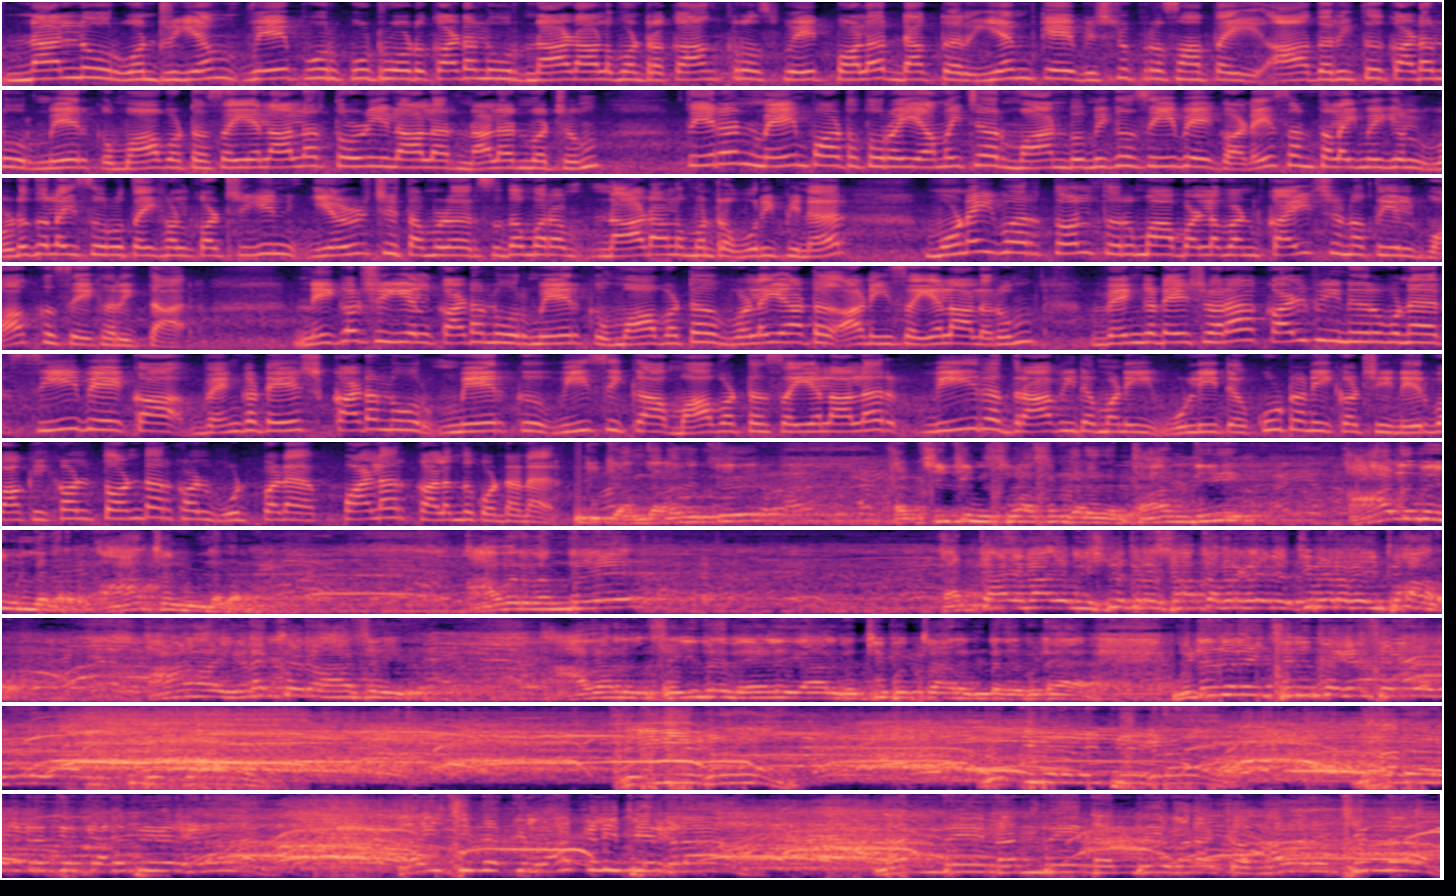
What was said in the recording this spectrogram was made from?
நல்லூர் ஒன்றியம் வேப்பூர் கூற்றோடு கடலூர் நாடாளுமன்ற காங்கிரஸ் வேட்பாளர் டாக்டர் எம். கே. விஷ்ணுபிரசாத்தை ஆதரித்து கடலூர் மேற்கு மாவட்ட செயலாளர் தொழிலாளர் நலன் மற்றும் திறன் மேம்பாட்டுத்துறை அமைச்சர் மாண்புமிகு சி. வே. கணேசன் தலைமையில் விடுதலை சிறுத்தைகள் கட்சியின் எழுச்சி தமிழர் சிதம்பரம் நாடாளுமன்ற உறுப்பினர் முனைவர் தொல் திருமாவளவன் கை சின்னத்தில் வாக்கு சேகரித்தார். நிகழ்ச்சியில் கடலூர் மேற்கு மாவட்ட விளையாட்டு அணி செயலாளரும் வெங்கடேஸ்வரா கல்வி நிறுவனர் சிவேகா வெங்கடேஷ் கடலூர் மேற்கு விசிகா மாவட்ட செயலாளர் வீர திராவிடமணி உள்ளிட்ட கூட்டணி கட்சி நிர்வாகிகள் தொண்டர்கள் உட்பட பலர் கலந்து கொண்டனர். அந்த அளவுக்கு கட்சிக்கு விசுவாசம் தாண்டி ஆளுமை உள்ளவர் ஆற்றல் உள்ளவர். அவர் வந்து கட்டாயமாக விஷ்ணு பிரசாத் அவர்களை வெற்றி பெற வைப்பார். ஆனால் எனக்கு ஒரு ஆசை அவர் செய்த வேலையால் வெற்றி பெற்றார் என்பதை விட விடுதலை சிறுத்தைகள் செய்த வேலையால் வெற்றி பெற்றார். செய்வீர்களா? வெற்றி பெற வைப்பீர்களா? நாடாளுமன்றத்திற்கு அனுப்புவீர்களா? கை சின்னத்தில் வாக்களிப்பீர்களா? நன்றி நன்றி நன்றி வணக்கம். நமது சின்னம்.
